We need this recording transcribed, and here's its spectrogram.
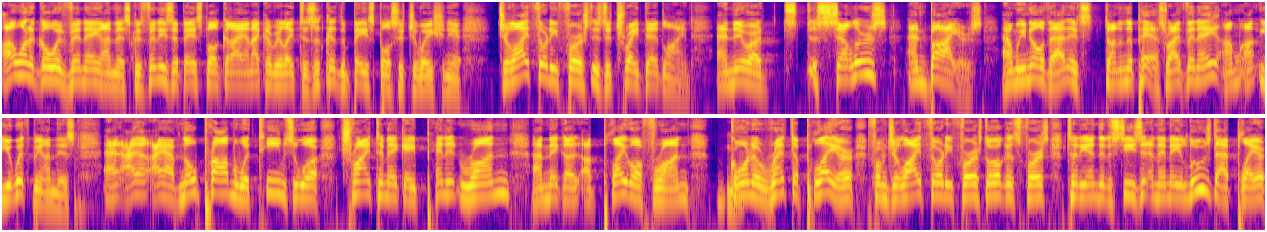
I want to go with Vinay on this because Vinny's a baseball guy and I can relate to this. Look at the baseball situation here. July 31st is the trade deadline, and there are sellers and buyers, and we know that it's done in the past, right, Vinay? I'm, i you're with me on this, and I, I have no problem with teams who are trying to make a pennant run and make a, a playoff run, hmm. going to rent a player from July 31st, August 1st to the end of the season, and they may lose that player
